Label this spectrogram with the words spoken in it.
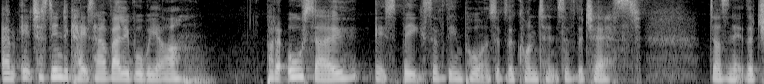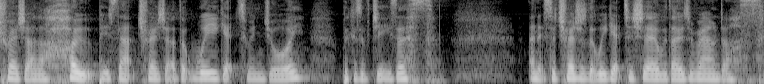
Um, it just indicates how valuable we are. But it also, it speaks of the importance of the contents of the chest, doesn't it? The treasure, the hope is that treasure that we get to enjoy because of Jesus. And it's a treasure that we get to share with those around us,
